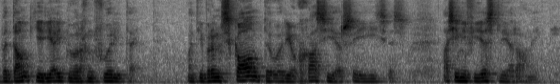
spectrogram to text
bedank jy die uitnodiging voor die tyd. Want jy bring skaamte oor jou gasheer sê Jesus as jy nie feesklere aan het nie.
